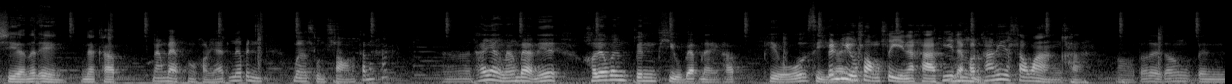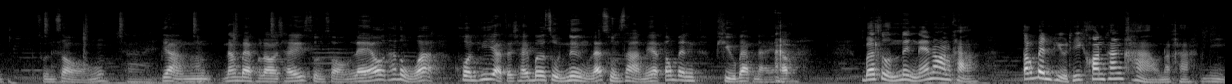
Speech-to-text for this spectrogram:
เชียนั่นเองนะครับนางแบบของขออนุญาตเลือกเป็นเบอร์ 02 แล้วกันนะคะอ่าถ้าอย่างนางแบบนี้เขาเรียกว่าเป็นเป็นผิวแบบไหนครับ ผิวสีเป็นผิวอะไรสองสีนะคะพี่แต่อืมค่อนข้างที่จะสว่างค่ะอ๋อต้องเลยต้องเป็น 02 ใช่ อย่างนางแบบของเราใช้ 02 แล้วถ้าสมมติว่าคนที่อยากจะใช้เบอร์ 01 และ 03 เนี่ยต้องเป็นผิวแบบไหนครับ เบอร์ 01 แน่นอนค่ะ ต้องเป็นผิวที่ค่อนข้างขาวนะคะ นี่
